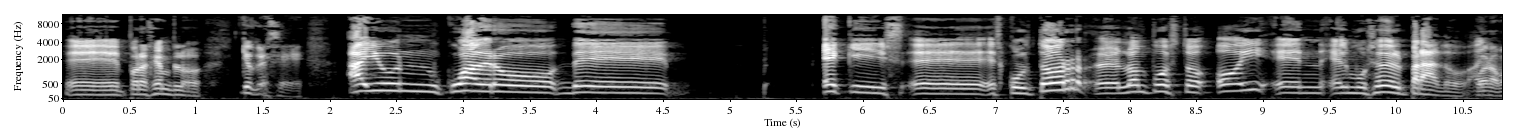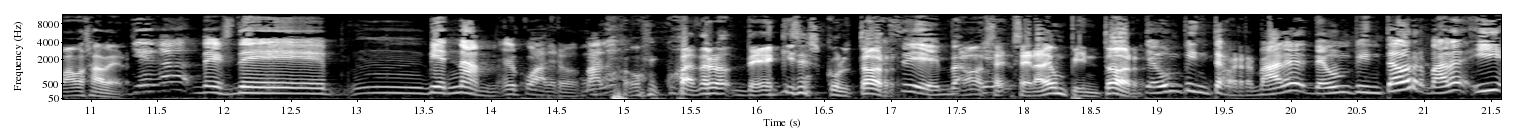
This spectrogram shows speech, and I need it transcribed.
eh, por ejemplo, yo qué sé, hay un cuadro de X eh, escultor, eh, lo han puesto hoy en el Museo del Prado. Bueno, vamos a ver. Llega desde mm, Vietnam el cuadro, ¿vale? Un cuadro de X escultor. Sí, No, se- será de un pintor. De un pintor, ¿vale? De un pintor, ¿vale? Y,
